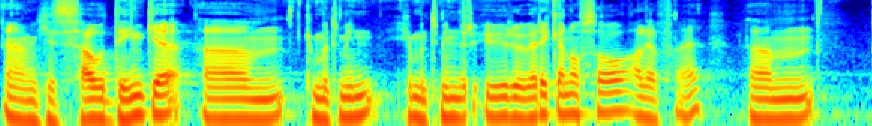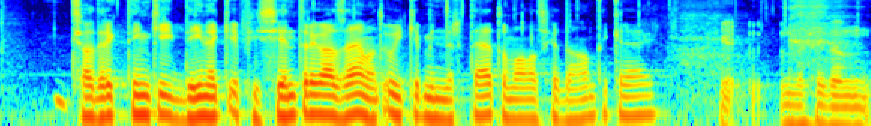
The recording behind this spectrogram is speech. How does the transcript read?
ehm, je zou denken, ehm, je, moet min, je moet minder uren werken of zo. Allee, of, hè, ehm, ik zou direct denken, ik denk dat ik efficiënter ga zijn, want oei, ik heb minder tijd om alles gedaan te krijgen. Ja, Omdat je dan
